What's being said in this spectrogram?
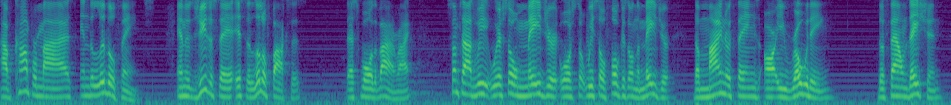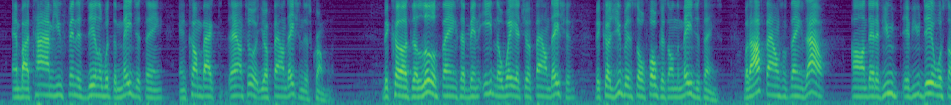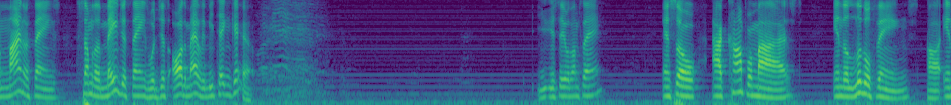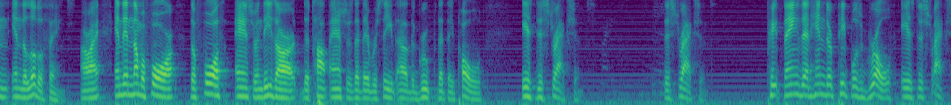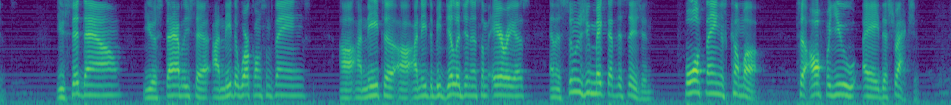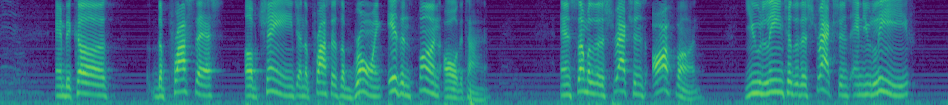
I've compromised in the little things. And Jesus said it's the little foxes that spoil the vine, right? Sometimes we, we're so major, or so, we're so focused on the major, the minor things are eroding the foundation. And by the time you finish dealing with the major thing and come back down to it, your foundation is crumbling. Because the little things have been eating away at your foundation because you've been so focused on the major things. But I found some things out um, that if you if you deal with some minor things, some of the major things would just automatically be taken care of. You, you see what I'm saying? And so I compromised in the little things, uh, in, in the little things. All right? And then number four, the fourth answer, and these are the top answers that they received out of the group that they polled, is distractions distractions. P- things that hinder people's growth is distractions. You sit down, you establish that I need to work on some things, uh, I, need to, uh, I need to be diligent in some areas, and as soon as you make that decision, four things come up to offer you a distraction. And because the process of change and the process of growing isn't fun all the time, and some of the distractions are fun, you lean to the distractions and you leave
